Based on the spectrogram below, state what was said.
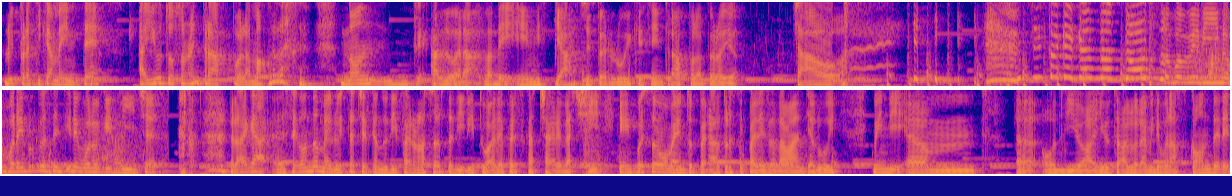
lui praticamente... Aiuto, sono in trappola, ma cosa... Non... Allora, vabbè, eh, mi spiace per lui che sia in trappola, però io... Ciao. si sta cagando addosso, poverino. Vorrei proprio sentire quello che dice. Raga, eh, secondo me lui sta cercando di fare una sorta di rituale per scacciare la C. E in questo momento, peraltro, si palesa davanti a lui. Quindi, um, uh, oddio, aiuto. Allora, mi devo nascondere,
